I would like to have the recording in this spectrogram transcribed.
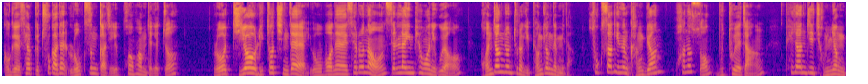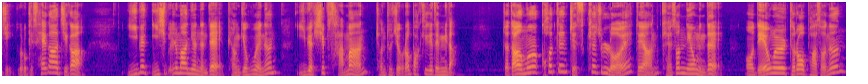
거기에 새롭게 추가된 록슨까지 포함하면 되겠죠 그리고 지역 retouch인데 요번에 새로 나온 셀레인 평원이고요. 권장 전투력이 변경됩니다. 속삭이는 강변, 환호성, 무도회장, 폐전지, 점령지 이렇게 세 가지가 221만이었는데 변경 후에는 214만 전투지역으로 바뀌게 됩니다. 자 다음은 컨텐츠 scheduler에 대한 개선 내용인데 어, 내용을 들어봐서는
